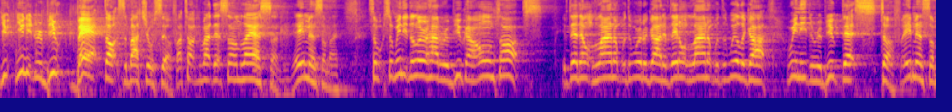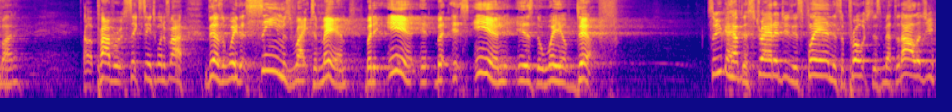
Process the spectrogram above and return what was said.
You, you need to rebuke bad thoughts about yourself. I talked about that some last Sunday. Amen, somebody. So, so we need to learn how to rebuke our own thoughts. If they don't line up with the Word of God, if they don't line up with the will of God, we need to rebuke that stuff. Amen, somebody. Uh, Proverbs 16 25, there's a way that seems right to man, but, it end, it, but its end is the way of death. So you can have this strategy, this plan, this approach, this methodology,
